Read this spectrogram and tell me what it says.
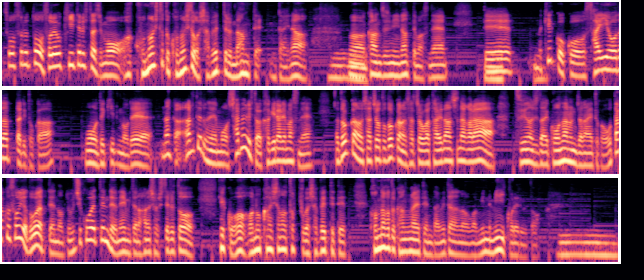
そうすると、それを聞いてる人たちも、あ、この人とこの人が喋ってるなんて、みたいな、まあ、感じになってますね。で、結構こう、採用だったりとか、もできるので、なんかある程度ね、もう喋る人は限られますね。どっかの社長とどっかの社長が対談しながら、次の時代こうなるんじゃないとか、オタクそういやどうやってんの？って、うちこうやってんだよね？みたいな話をしてると、結構、ああの会社のトップが喋ってて、こんなこと考えてんだみたいなのを、まあ、みんな見に来れると。うん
